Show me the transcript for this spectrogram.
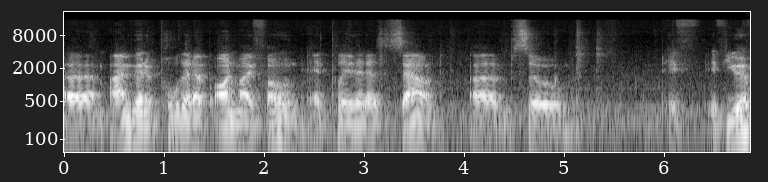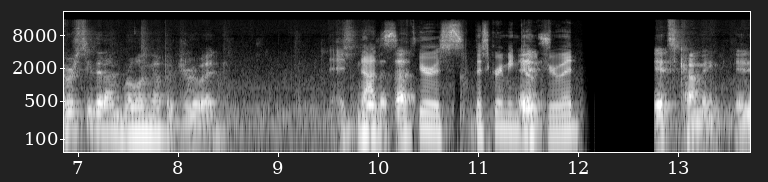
um, I'm going to pull that up on my phone and play that as a sound. Um, so, if if you ever see that I'm rolling up a druid, Uh, know that That's, that's- you're the screaming goat druid. it's coming. It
